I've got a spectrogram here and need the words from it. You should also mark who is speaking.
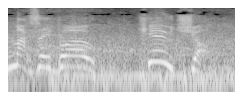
Speaker 1: Massive blow, huge shot.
